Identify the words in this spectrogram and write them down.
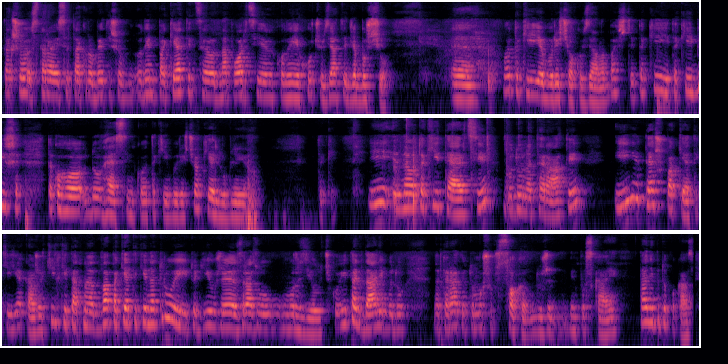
Так що стараюся так робити, щоб один пакетик це одна порція, коли я хочу взяти для борщу. Е, от такий я бурячок взяла, бачите, такий, такий більше такого довгесенького, такий бурячок, я люблю його. Такий. І на отакій терці буду натирати. І теж пакетики, я кажу, тільки так на два пакетики натру і тоді вже зразу в морозилочку. І так далі буду натирати, тому що сока дуже він пускає. Далі буду показувати.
